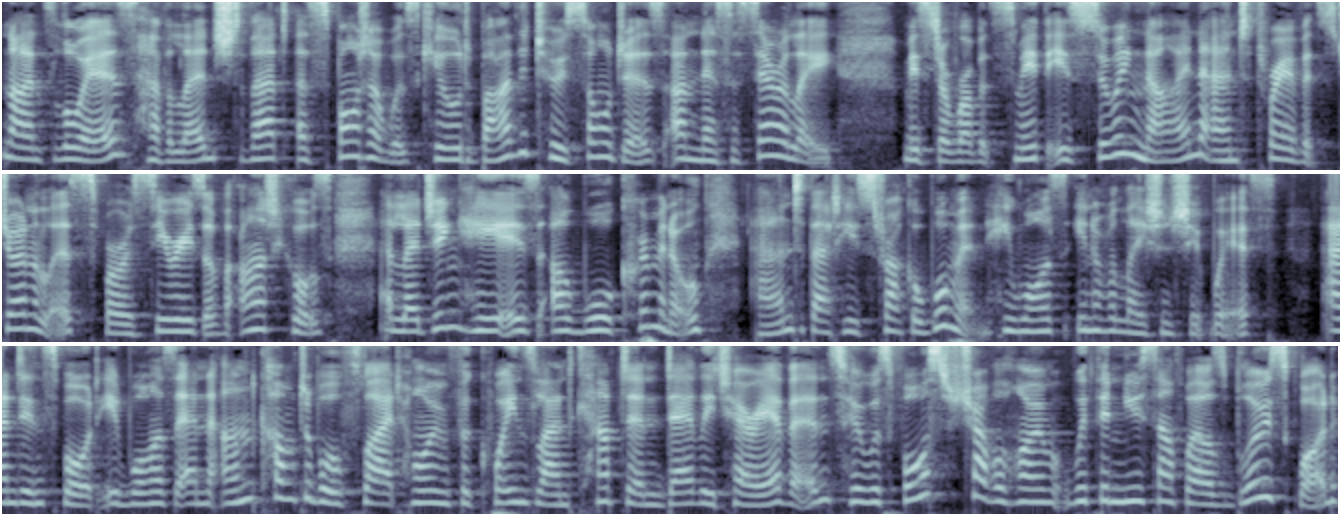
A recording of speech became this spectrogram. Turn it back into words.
Nine's lawyers have alleged that a spotter was killed by the two soldiers unnecessarily. Mr. Roberts-Smith is suing Nine and three of its journalists for a series of articles alleging he is a war criminal and that he struck a woman he was in a relationship with. And in sport, it was an uncomfortable flight home for Queensland captain Daly Cherry Evans, who was forced to travel home with the New South Wales Blues squad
